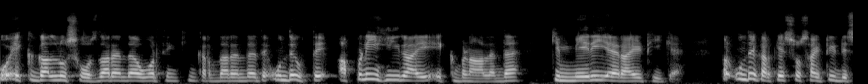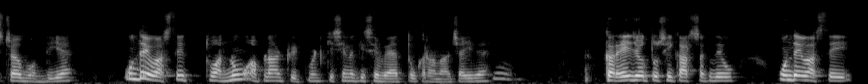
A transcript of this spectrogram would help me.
ਉਹ ਇੱਕ ਗੱਲ ਨੂੰ ਸੋਚਦਾ ਰਹਿੰਦਾ ਹੈ ਓਵਰਥਿੰਕਿੰਗ ਕਰਦਾ ਰਹਿੰਦਾ ਹੈ ਤੇ ਉਹਦੇ ਉੱਤੇ ਆਪਣੀ ਹੀ رائے ਇੱਕ ਬਣਾ ਲੈਂਦਾ ਹੈ ਕਿ ਮੇਰੀ ਇਹ رائے ਠੀਕ ਹੈ ਪਰ ਉਹਦੇ ਕਰਕੇ ਸੋਸਾਇਟੀ ਡਿਸਟਰਬ ਹੁੰਦੀ ਹੈ ਉਹਦੇ ਵਾਸਤੇ ਤੁਹਾਨੂੰ ਆਪਣਾ ਟ੍ਰੀਟਮੈਂਟ ਕਿਸੇ ਨਾ ਕਿਸੇ ਵੈਦ ਤੋਂ ਕਰਾਉਣਾ ਚਾਹੀਦਾ ਹੈ। ਘਰੇ ਜੋ ਤੁਸੀਂ ਕਰ ਸਕਦੇ ਹੋ ਉਹਦੇ ਵਾਸਤੇ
